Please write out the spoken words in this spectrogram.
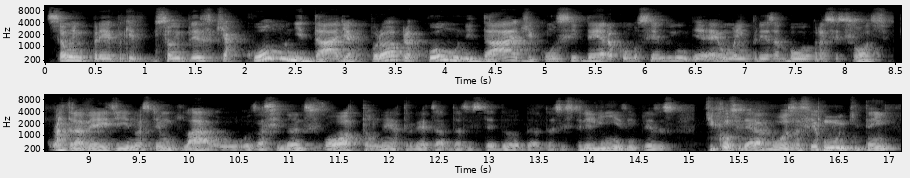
São, empre porque são empresas que a comunidade, a própria comunidade, considera como sendo é, uma empresa boa para ser sócio. Através de, nós temos lá, os assinantes votam, né, através das, das estrelinhas, empresas que considera boas a ser ruim, que tem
